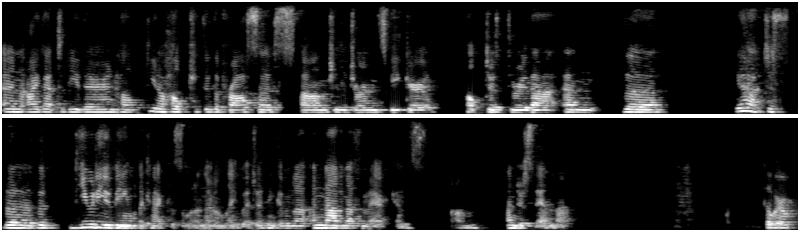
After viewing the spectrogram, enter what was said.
and i got to be there and helped you know helped through the process um she's a german speaker helped her through that and the yeah just the the beauty of being able to connect with someone in their own language i think I'm not, I'm not enough americans um, understand that so we're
